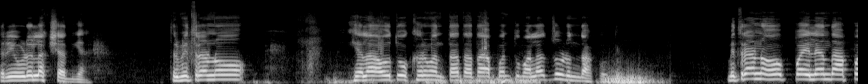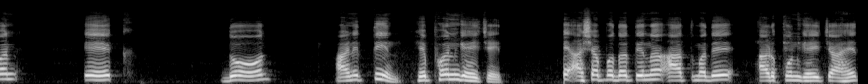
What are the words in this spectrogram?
तर एवढं लक्षात घ्या. तर मित्रांनो ह्याला अवत वखर म्हणतात. आता आपण तुम्हाला जोडून दाखवतो. मित्रांनो पहिल्यांदा आपण एक दोन आणि तीन हे फन घ्यायचे आहेत. हे अशा पद्धतीनं आतमध्ये अडकून घ्यायचे आहेत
